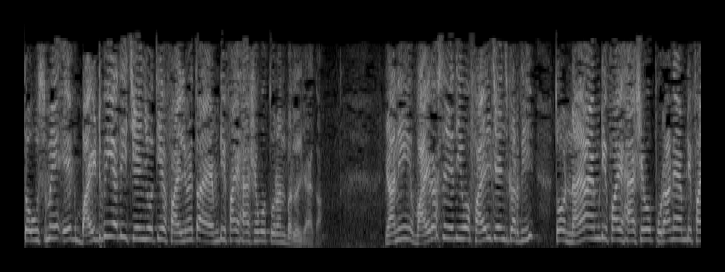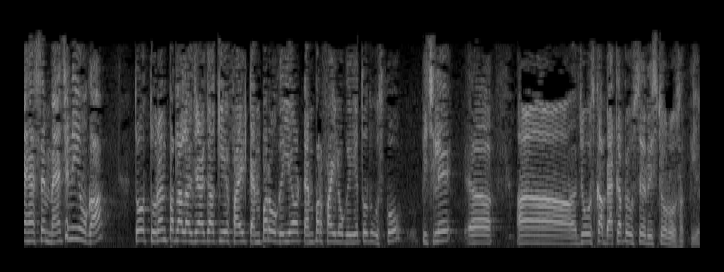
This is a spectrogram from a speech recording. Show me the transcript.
तो उसमें एक बाइट भी यदि चेंज होती है फ़ाइल में तो एमडी फाइव हैश है, वो तुरंत बदल जाएगा। यानी वायरस ने यदि वो फ़ाइल चेंज कर दी तो नया एमडी फाइव हैश है, वो पुराने एमडी फाइव हैश से मैच नहीं होगा तो तुरंत पता लग जाएगा कि ये फ़ाइल टेम्पर हो गई है और टेम्पर फ़ाइल हो गई है तो उसको पिछले आ, आ, जो उसका बैकअप है उससे रिस्टोर हो सकती है।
